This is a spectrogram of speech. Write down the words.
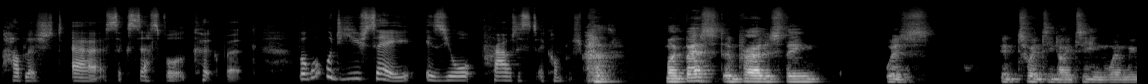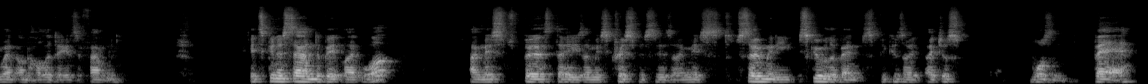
published a successful cookbook. But what would you say is your proudest accomplishment? My best and proudest thing was in 2019 when we went on holiday as a family. It's going to sound a bit like what? I missed birthdays, I missed Christmases, I missed so many school events because I, I just wasn't there.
